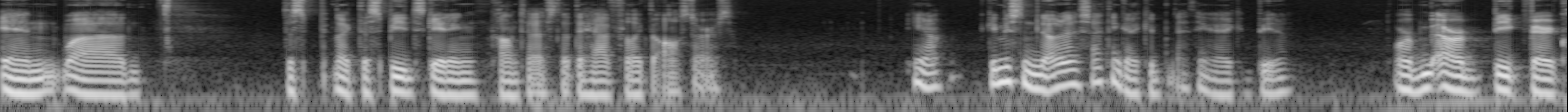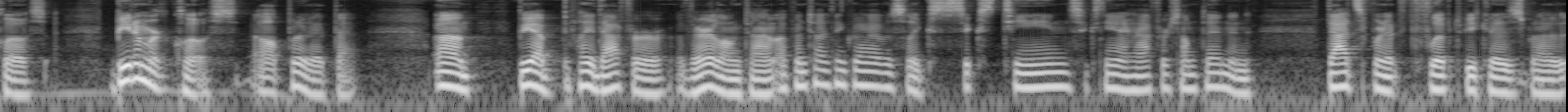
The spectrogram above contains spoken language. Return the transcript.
in uh, the like the speed skating contest that they have for like the All Stars. You know, give me some notice. I think I could. I think I could beat him, or or be very close. Beat him or close. I'll put it at that. Um, but yeah, I played that for a very long time, up until I think when I was like 16, 16 and a half or something. And that's when it flipped because when I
